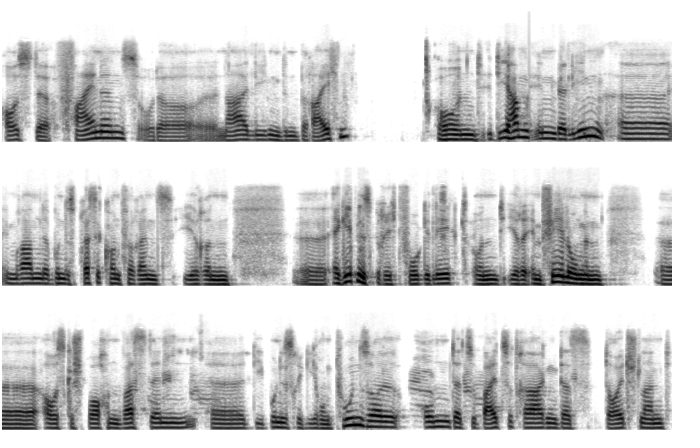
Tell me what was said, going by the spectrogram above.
aus der Finance oder naheliegenden Bereichen. Und die haben in Berlin äh, im Rahmen der Bundespressekonferenz ihren äh, Ergebnisbericht vorgelegt und ihre Empfehlungen äh, ausgesprochen, was denn äh, die Bundesregierung tun soll, um dazu beizutragen, dass Deutschland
